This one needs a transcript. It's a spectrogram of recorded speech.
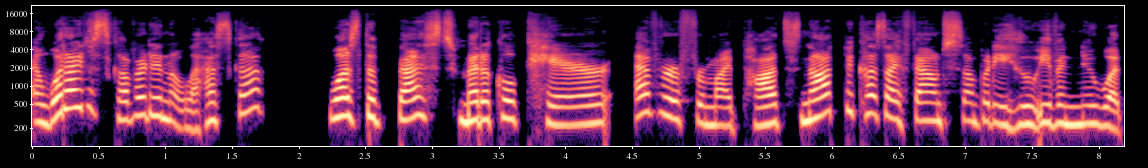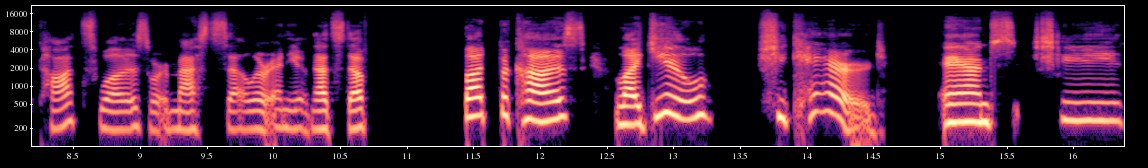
And what I discovered in Alaska was the best medical care ever for my POTS, not because I found somebody who even knew what POTS was or mast cell or any of that stuff, but because, like you, she cared. And she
